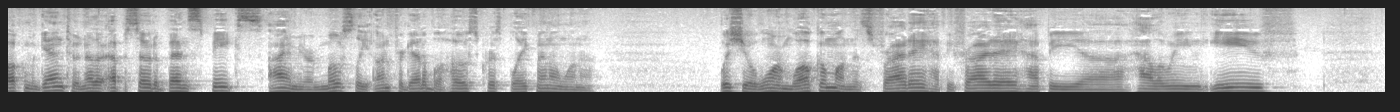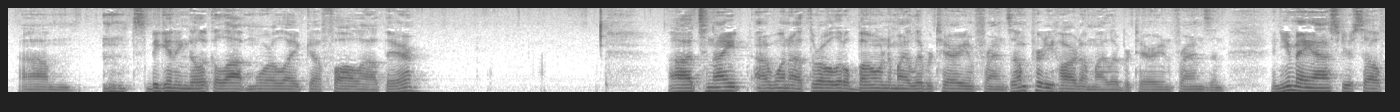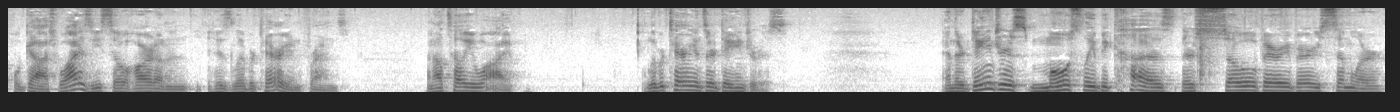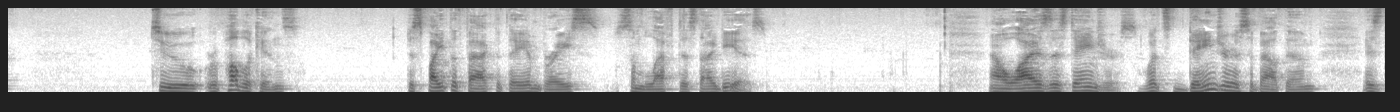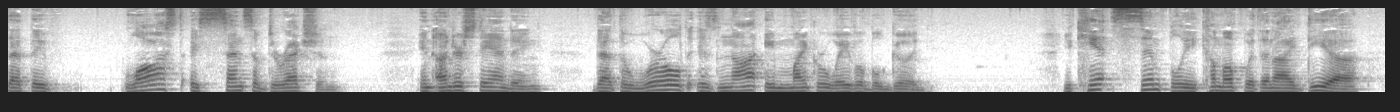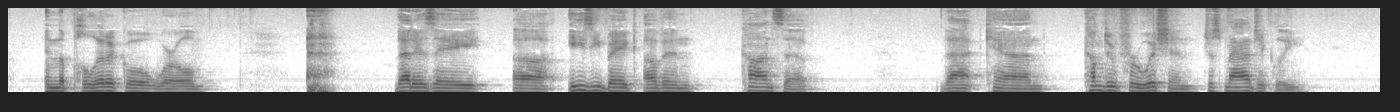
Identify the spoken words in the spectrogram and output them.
welcome again to another episode of Ben Speaks. I am your mostly unforgettable host, Chris Blakeman. I want to wish you a warm welcome on this Friday. Happy Friday. Happy uh, Halloween Eve. Um, it's beginning to look a lot more like uh, fall out there. Uh, tonight, I want to throw a little bone to my libertarian friends. I'm pretty hard on my libertarian friends, and and you may ask yourself, well, gosh, why is he so hard on his libertarian friends? And I'll tell you why. Libertarians are dangerous. And they're dangerous mostly because they're so very, very similar to Republicans, despite the fact that they embrace some leftist ideas. Now, why is this dangerous? What's dangerous about them is that they've lost a sense of direction in understanding that the world is not a microwavable good. You can't simply come up with an idea in the political world that is a uh, easy bake oven concept that can come to fruition just magically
